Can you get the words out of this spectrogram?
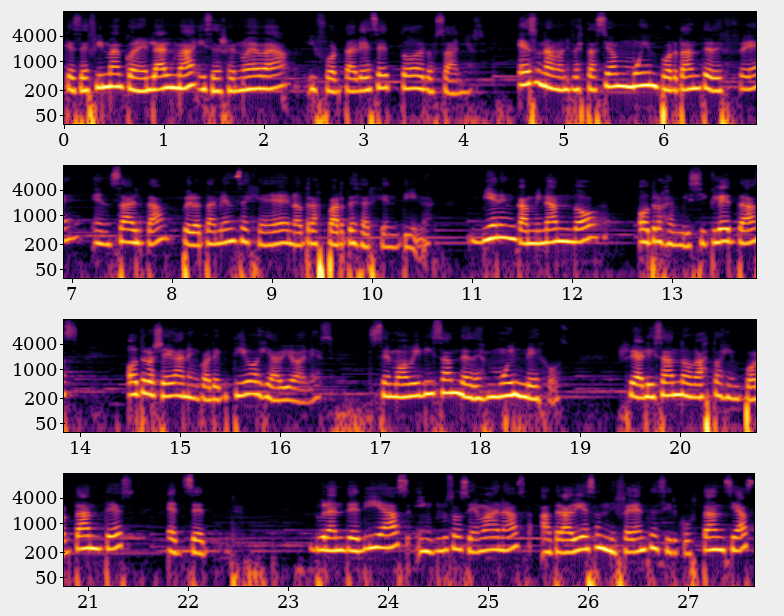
que se firma con el alma y se renueva y fortalece todos los años. Es una manifestación muy importante de fe en Salta, pero también se genera en otras partes de Argentina. Vienen caminando, otros en bicicletas, otros llegan en colectivos y aviones. Se movilizan desde muy lejos, realizando gastos importantes, etc. Durante días, incluso semanas, atraviesan diferentes circunstancias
